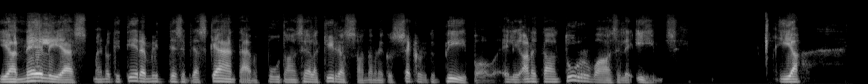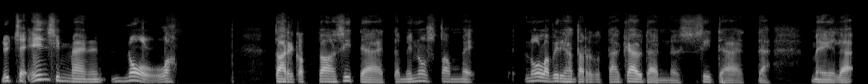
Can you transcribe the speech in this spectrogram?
ja neljäs, mä en oikein tiedä, miten se pitäisi kääntää, mutta puhutaan siellä kirjassa on tämmöinen kuin secret people, eli annetaan turvaa sille ihmiselle. Ja nyt se ensimmäinen nolla tarkoittaa sitä, että me nostamme, nolla virhan tarkoittaa käytännössä sitä, että meillä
